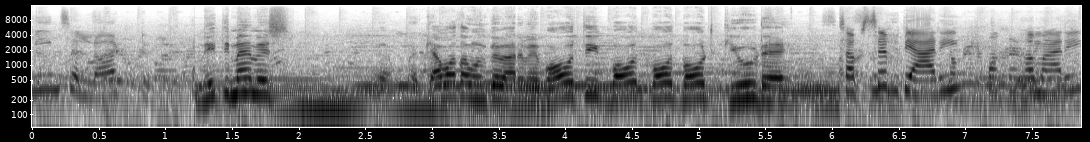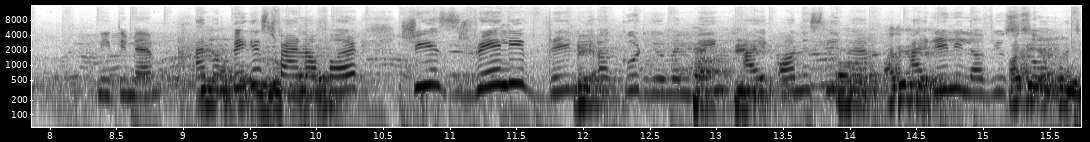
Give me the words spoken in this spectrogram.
means a lot Niti ma'am इस क्या बताऊँ उनके बारे में? बहुत ही बहुत बहुत बहुत क्यूट है। सबसे प्यारी हमारी Niti ma'am. I am biggest fan of her she is really really a good human being I honestly ma'am I really love you so much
